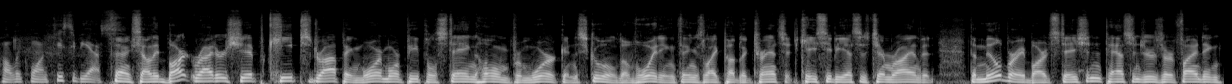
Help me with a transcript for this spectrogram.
Holly Quan, KCBS. Thanks, Holly. BART ridership keeps dropping. More and more people staying home from work and school, avoiding things like public transit. KCBS's Tim Ryan at the Millbrae BART station. Passengers are finding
